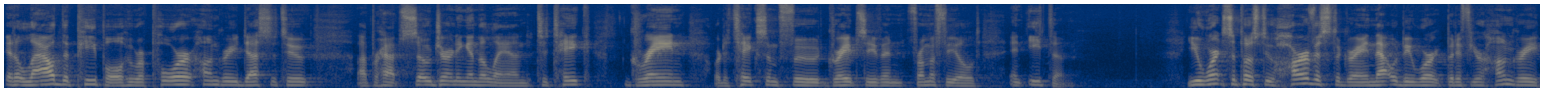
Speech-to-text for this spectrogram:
it allowed the people who were poor, hungry, destitute, uh, perhaps sojourning in the land, to take grain or to take some food, grapes even, from a field and eat them. You weren't supposed to harvest the grain, that would be work. But if you're hungry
